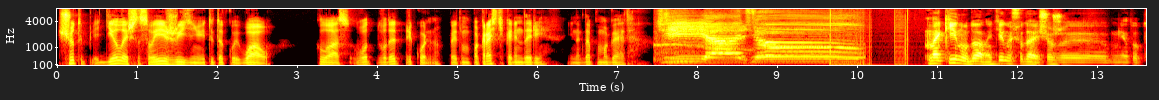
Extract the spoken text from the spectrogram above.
Что ты, блядь, делаешь со своей жизнью? И ты такой, вау, класс, вот, вот это прикольно. Поэтому покрасьте календари, иногда помогает. Накину, да, накину сюда. Еще же мне тут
